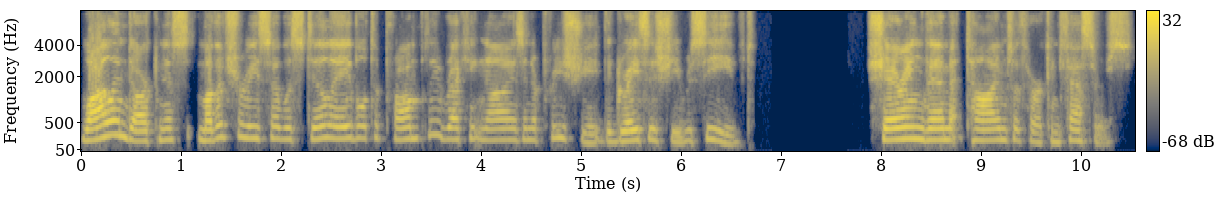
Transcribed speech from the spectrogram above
While in darkness, Mother Teresa was still able to promptly recognize and appreciate the graces she received, sharing them at times with her confessors.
